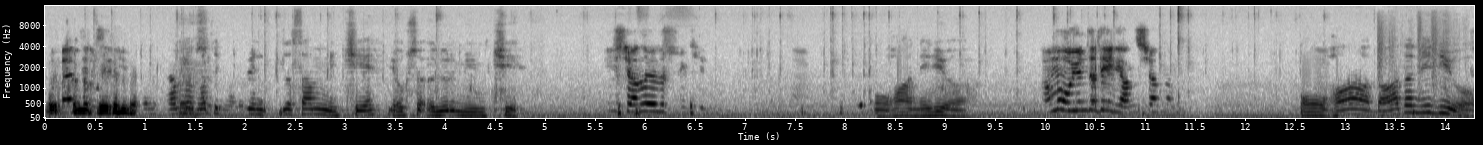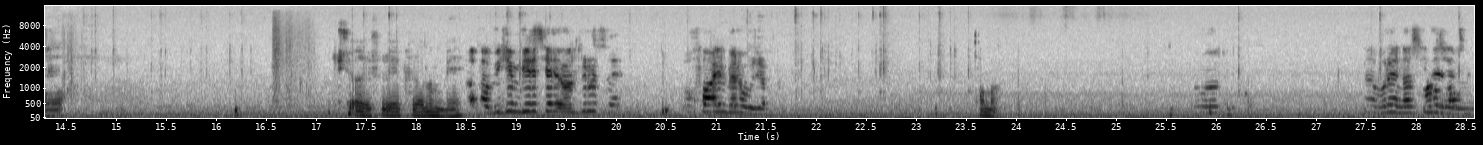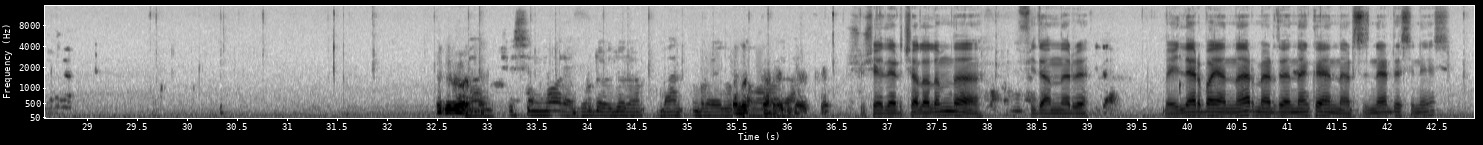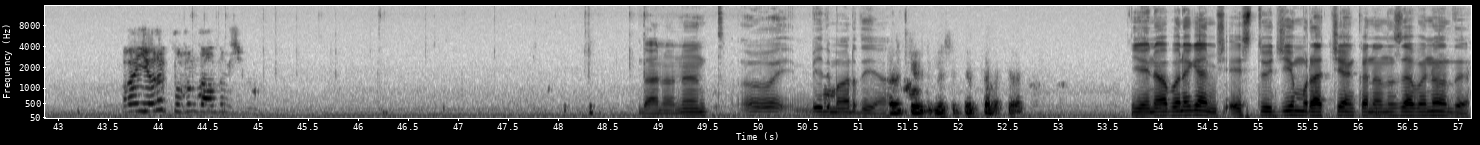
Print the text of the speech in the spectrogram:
Irkını dedim mi? Ben bu Evet. batık gibi tıklasam mı ki yoksa ölür müyüm ki? İnşallah ölürsün ki. Oha ne diyor? Ama oyunda değil yanlış anlama. Oha daha da ne diyor? Şöyle şuraya kıralım bir. Ama bir gün biri seni öldürürse o fail ben olacağım. Tamam. Ya buraya nasıl ineceğim ben? ya? Hadi böyle. Ben kesin var ya burada ölürüm. Ben buraya Balık ya. evde. Şu şeyleri çalalım da fidanları. Beyler bayanlar merdivenden kayanlar siz neredesiniz? Ben yarık buldum daldım içine. Dananınt. Oy belim ağrıdı ya. Herkes bilmesi tek balık ya. Yeni abone gelmiş. S2G Muratcan kanalınıza abone oldu.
